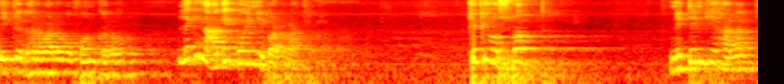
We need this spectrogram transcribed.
इनके घर वालों को फ़ोन करो। लेकिन आगे कोई नहीं बढ़ रहा था क्योंकि उस वक्त नितिन की हालत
